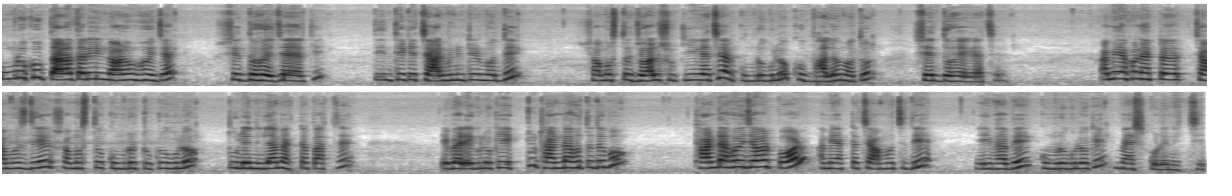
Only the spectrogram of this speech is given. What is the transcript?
কুমড়ো খুব তাড়াতাড়ি নরম হয়ে যায়, সেদ্ধ হয়ে যায় আর কি। তিন থেকে চার মিনিটের মধ্যে সমস্ত জল শুকিয়ে গেছে আর কুমড়োগুলো খুব ভালো মতন সেদ্ধ হয়ে গেছে। আমি এখন একটা চামচ দিয়ে সমস্ত কুমড়োর টুকরোগুলো তুলে নিলাম একটা পাত্রে। এবার এগুলোকে একটু ঠান্ডা হতে দেব। ঠান্ডা হয়ে যাওয়ার পর আমি একটা চামচ দিয়ে এইভাবে কুমড়োগুলোকে ম্যাশ করে নিচ্ছি।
